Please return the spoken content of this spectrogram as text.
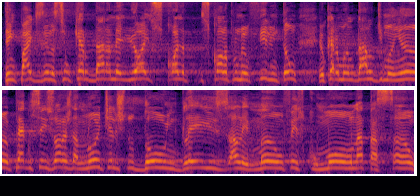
Tem pai dizendo assim: Eu quero dar a melhor escola, escola para o meu filho, então eu quero mandá-lo de manhã. Eu pego seis horas da noite. Ele estudou inglês, alemão, fez kumon, natação,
